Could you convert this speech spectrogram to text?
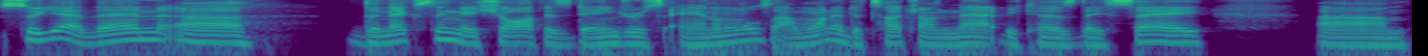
so yeah, then uh, the next thing they show off is dangerous animals. I wanted to touch on that because they say um,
